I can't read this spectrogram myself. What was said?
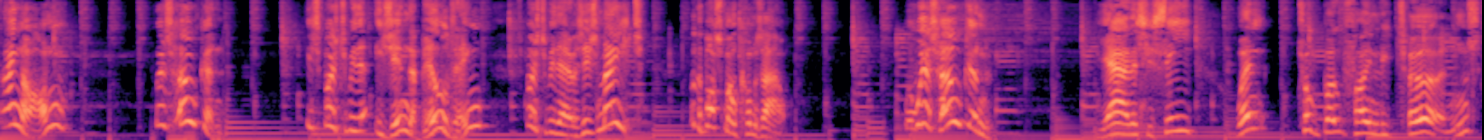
Hang on. Where's Hogan? He's supposed to be there. He's in the building. He's supposed to be there as his mate. Well, the boss man comes out. Well, where's Hogan? Yeah, this you see, when Tugboat finally turns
